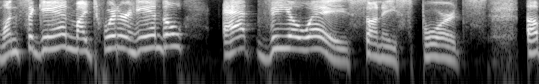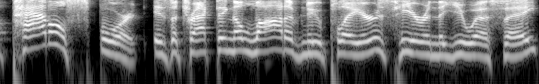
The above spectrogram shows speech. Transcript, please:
Once again, my Twitter handle at VOA Sunny Sports. A paddle sport is attracting a lot of new players here in the USA.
